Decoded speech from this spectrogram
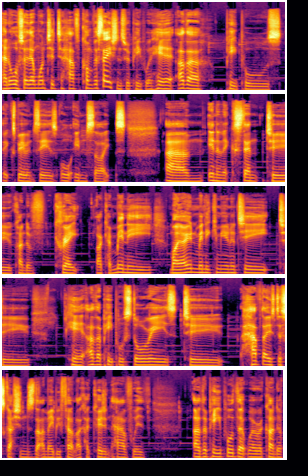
and also then wanted to have conversations with people and hear other people's experiences or insights um, in an extent to kind of create like a mini my own mini community to hear other people's stories to have those discussions that I maybe felt like I couldn't have with other people that were kind of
